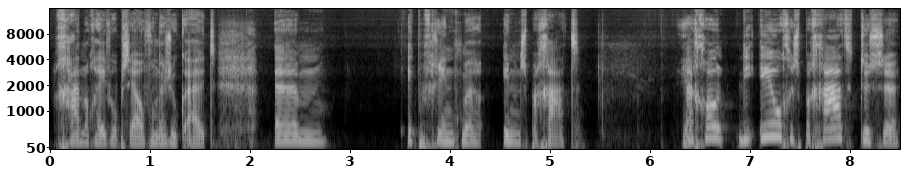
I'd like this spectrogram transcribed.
Ga nog even op zelfonderzoek uit. Ehm, ik bevind me in een spagaat. Ja. En gewoon die eeuwige spagaat tussen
